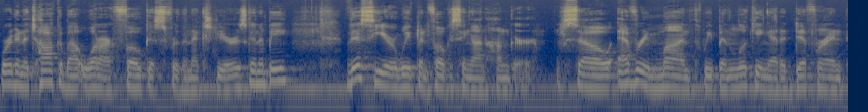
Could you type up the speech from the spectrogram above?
we're going to talk about what our focus for the next year is going to be. This year, we've been focusing on hunger. So every month, we've been looking at a different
